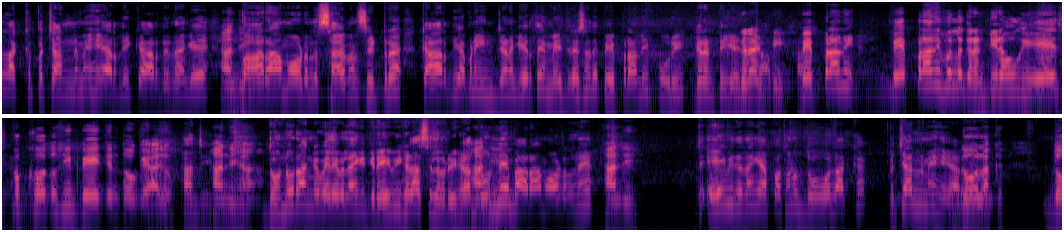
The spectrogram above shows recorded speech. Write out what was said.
ਲੱਖ 95000 ਦੀ ਕਾਰ ਦੇ ਦਾਂਗੇ। ਹਾਂਜੀ। 12 ਮਾਡਲ 7 ਸੀਟਰ ਕਾਰ ਦੀ ਆਪਣੀ ਇੰਜਨ ਗੇਅਰ ਤੇ ਮੇਜਰੇਸ਼ਨ ਦੇ ਪੇਪਰਾਂ ਦੀ ਪੂਰੀ ਗਾਰੰਟੀ ਹੈ ਜੀ ਗਾਰੰਟੀ। ਪੇਪਰਾਂ ਦੀ ਪੇਪਰਾਂ ਦੀ ਫੁੱਲ ਗਾਰੰਟੀ ਰਹੂਗੀ। ਇਸ ਪੱਖੋਂ ਤੁਸੀਂ ਬੇਚਿੰਤ ਹੋ ਕੇ ਆ ਜਾਓ। ਹਾਂਜੀ। ਹਾਂਜੀ ਹਾਂ। ਦੋਨੋਂ ਰੰਗ ਅਵੇਲੇਬਲ ਹੈ ਇੱਕ ਗ੍ਰੇ ਵੀ ਖੜਾ ਸਿਲਵਰ ਵੀ ਖੜਾ। ਦੋਨੇ 12 ਮਾਡਲ ਨੇ। ਹਾਂਜੀ। ਤੇ ਇਹ ਵੀ ਦੇ ਦਾਂਗੇ ਆਪਾਂ ਤੁਹਾਨੂੰ 2 ਲੱਖ 95000 2 ਲੱਖ 2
